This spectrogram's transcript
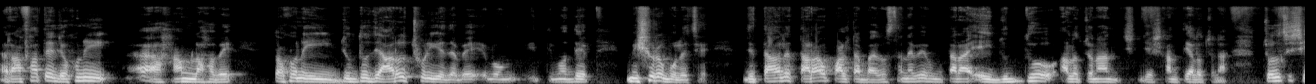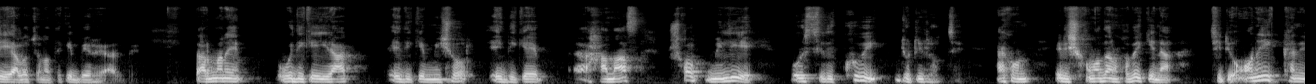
রাফাতে যখনই হামলা হবে, তখন এই যুদ্ধ যে আরও ছড়িয়ে যাবে এবং ইতিমধ্যে মিশরও বলেছে যে তাহলে তারাও পাল্টা ব্যবস্থা নেবে এবং তারা এই যুদ্ধ আলোচনা, যে শান্তি আলোচনা চলছে, সেই আলোচনা থেকে বের হয়ে আসবে। তার মানে ওইদিকে ইরাক এইদিকে মিশর এইদিকে হামাস সব মিলিয়ে পরিস্থিতি খুবই জটিল হচ্ছে। এখন এটি সমাধান হবে কিনা সেটি অনেকখানি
